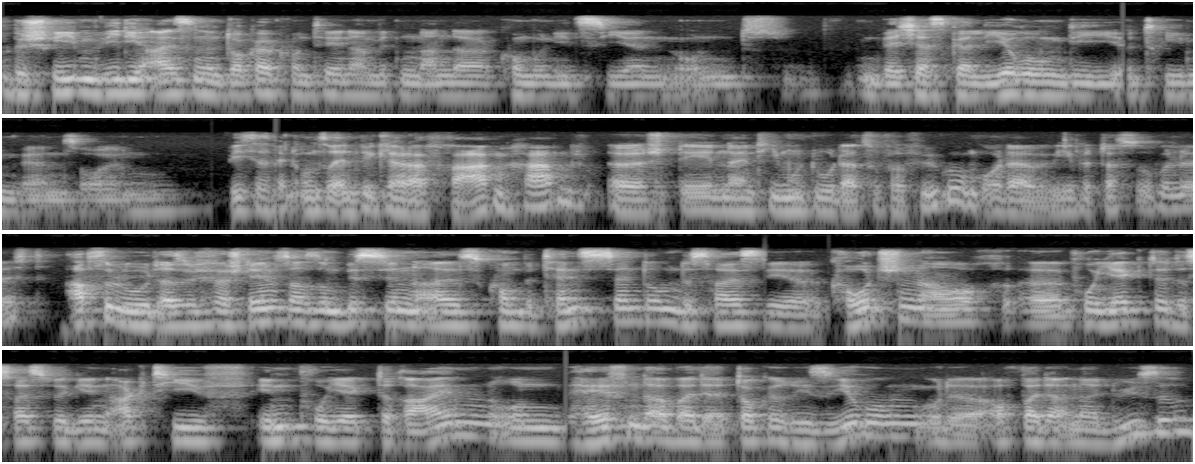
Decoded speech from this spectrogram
beschrieben, wie die einzelnen Docker-Container miteinander kommunizieren und in welcher Skalierung die betrieben werden sollen. Wie ist das, wenn unsere Entwickler da Fragen haben? Äh, stehen dein Team und du da zur Verfügung oder wie wird das so gelöst? Absolut. Also wir verstehen uns auch so ein bisschen als Kompetenzzentrum. Das heißt, wir coachen auch äh, Projekte. Das heißt, wir gehen aktiv in Projekte rein und helfen da bei der Dockerisierung oder auch bei der Analyse.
